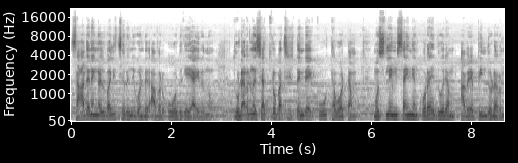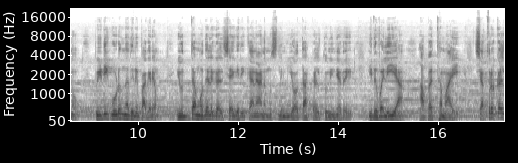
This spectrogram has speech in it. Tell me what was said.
സാധനങ്ങൾ വലിച്ചെറിഞ്ഞുകൊണ്ട് അവർ ഓടുകയായിരുന്നു. തുടർന്ന് ശത്രുപക്ഷത്തിന്റെ കൂട്ടവോട്ടം. മുസ്ലിം സൈന്യം കുറേ ദൂരം അവരെ പിന്തുടർന്നു. പിടികൂടുന്നതിന് പകരം യുദ്ധമുതലുകൾ ശേഖരിക്കാനാണ് മുസ്ലിം യോദ്ധാക്കൾ തുനിഞ്ഞത്. ഇത് വലിയ അബദ്ധമായി. ശത്രുക്കൾ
